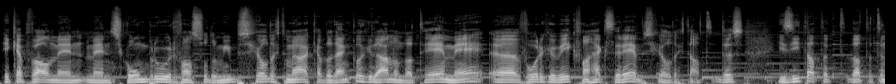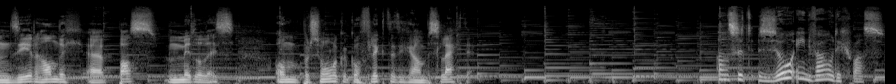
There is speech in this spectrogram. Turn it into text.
ik heb wel mijn, mijn schoonbroer van sodomie beschuldigd, maar ja, ik heb dat enkel gedaan omdat hij mij uh, vorige week van hekserij beschuldigd had. Dus je ziet dat het, dat het een zeer handig pasmiddel is om persoonlijke conflicten te gaan beslechten. Als het zo eenvoudig was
